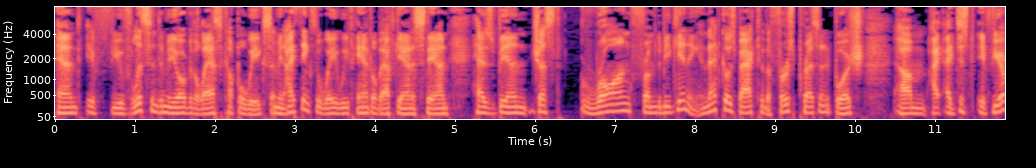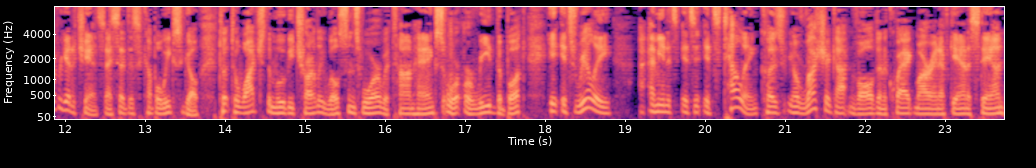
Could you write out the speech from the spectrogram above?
and if you've listened to me over the last couple weeks, I mean, I think the way we've handled Afghanistan has been just wrong from the beginning. And that goes back to the first President Bush. Um, I, I, just, if you ever get a chance, and I said this a couple weeks ago, to, to watch the movie Charlie Wilson's War with Tom Hanks or, or read the book, it, it's really, I mean, it's it's it's telling because you know Russia got involved in a quagmire in Afghanistan,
